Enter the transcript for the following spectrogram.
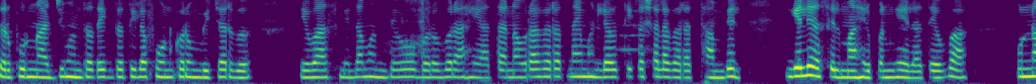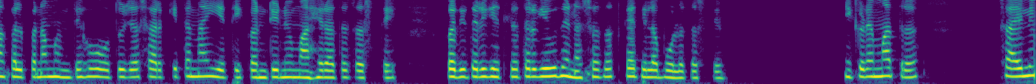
तर पूर्ण आजी म्हणतात एकदा तिला फोन करून विचार ग. तेव्हा अस्मिता म्हणते हो बरोबर आहे. आता नवरा घरात नाही म्हणल्यावर ती कशाला घरात थांबेल? गेली असेल माहेर पण घ्यायला. तेव्हा पुन्हा कल्पना म्हणते हो तुझ्यासारखी तर नाही आहे ती कंटिन्यू माहेरातच असते. कधीतरी घेतलं तर घेऊ दे ना सतत काय तिला बोलत असते. इकडे मात्र सायली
